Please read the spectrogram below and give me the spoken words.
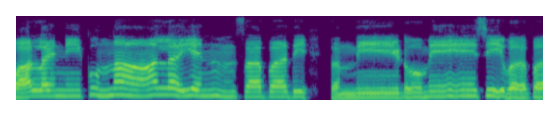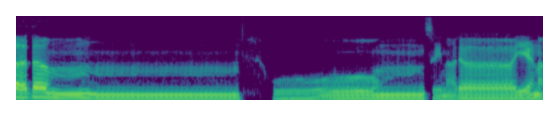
പളനി കുന്നാലയൻ സപതി തന്നീടുമേ ശിവപദം. ഓം ശ്രീനാരായണ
